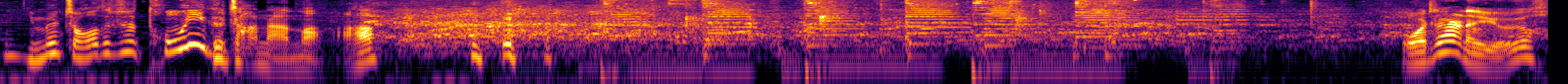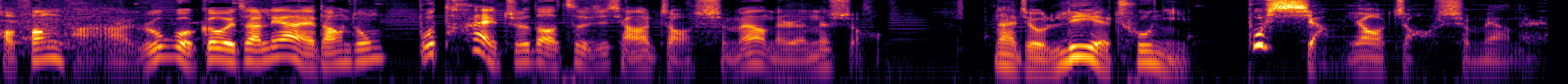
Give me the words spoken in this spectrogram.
你们找的是同一个渣男吗？啊！我这儿呢有一个好方法啊，如果各位在恋爱当中不太知道自己想要找什么样的人的时候，那就列出你不想要找什么样的人，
